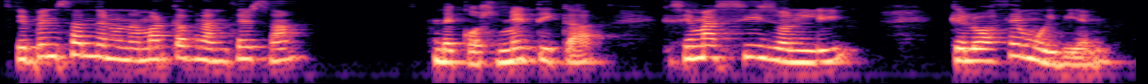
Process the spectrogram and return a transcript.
Estoy pensando en una marca francesa de cosmética que se llama Seasonly, que lo hace muy bien.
